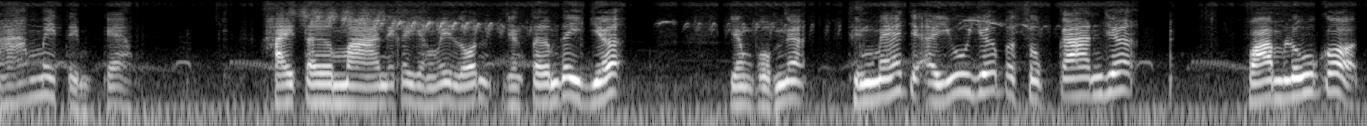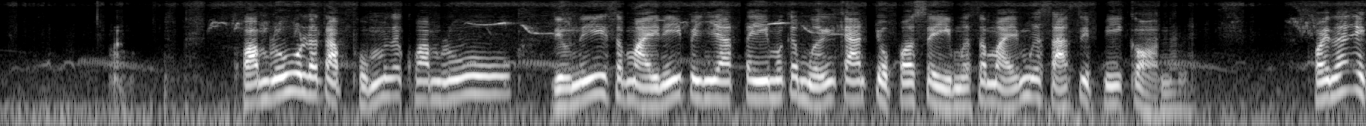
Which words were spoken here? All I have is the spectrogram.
น้ำไม่เต็มแก้ว ใครเติมมาเนี่ยก็ยังไม่ล้น ยังเติมได้เยอะ อย่างผมเนี่ย ถึงแม้จะอายุเยอะประสบการณ์เยอะ ความรู้ก็ ความรู้ระดับผมและความรู้ เดี๋ยวนี้สมัยนี้เปริญญาตีมันก็เหมือนการจบป .4 เหมื่อสมัยเมื่อ 30 ปีก่อนนั่นแหละเพราะนั้นไอ้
